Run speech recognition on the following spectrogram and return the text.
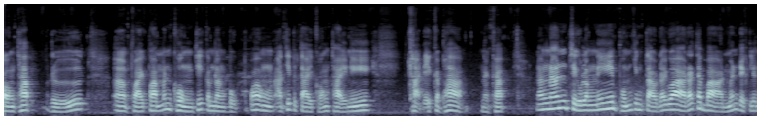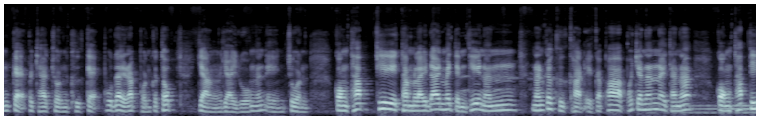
กองทัพ หรือฝ่ายความมั่นคงที่กำลังปกป้องอธิปไตยของไทยนี้ขาดเอกภาพนะครับ ดังนั้นสิ่งเหล่านี้ผมจึงกล่าวได้ว่ารัฐบาลเหมือนเด็กเลี้ยงแกะประชาชน คือแกะผู้ได้รับผลกระทบอย่างใหญ่หลวงนั่นเอง ส่วนกองทัพที่ทำอะไรได้ไม่เต็มที่นั้น นั้นก็คือขาดเอกภาพ เพราะฉะนั้นในฐานะกองทัพที่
